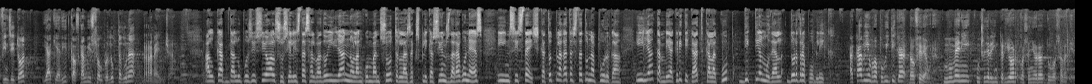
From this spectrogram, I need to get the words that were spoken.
fins i tot hi ha qui ha dit que els canvis són producte d'una revenja. El cap de l'oposició, el socialista Salvador Illa, no l'han convençut les explicacions d'Aragonès i insisteix que tot plegat ha estat una purga. Illa també ha criticat que la CUP dicti el model d'ordre públic. Acabi amb la política del fer veure. Nomeni consellera d'Interior la senyora Dolors Sabater.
